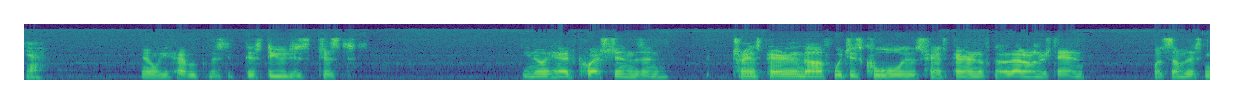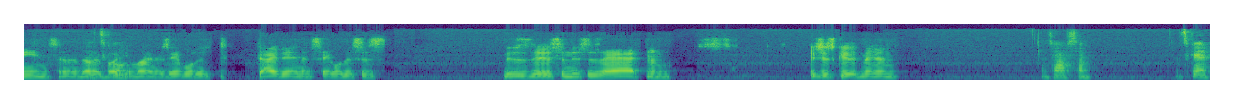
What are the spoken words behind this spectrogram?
Yeah. you know, we have this this dude is just, you know, he had questions and transparent enough, which is cool. He was transparent enough. Go, I don't understand what some of this means, and another That's buddy cool. of mine is able to dive in and say, well, this is this is this and this is that, and it's just good, man. That's awesome. That's good.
